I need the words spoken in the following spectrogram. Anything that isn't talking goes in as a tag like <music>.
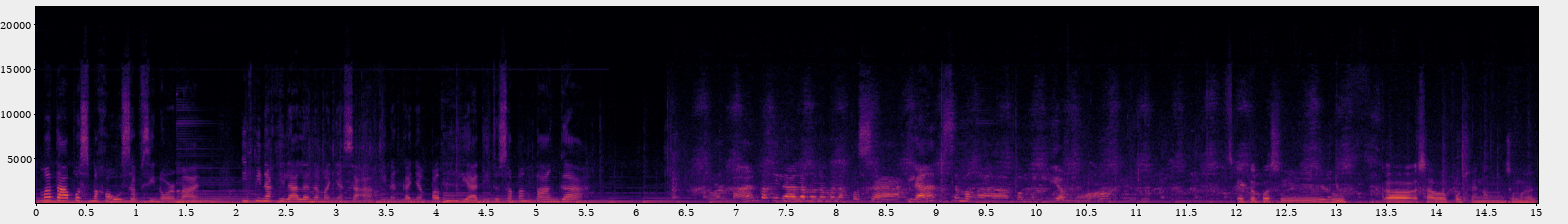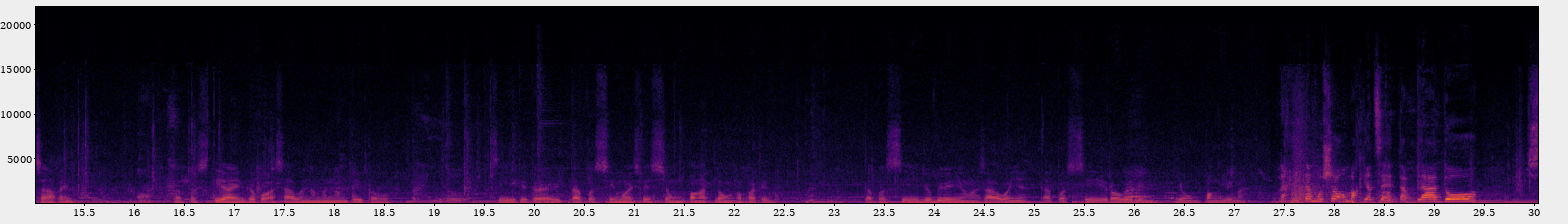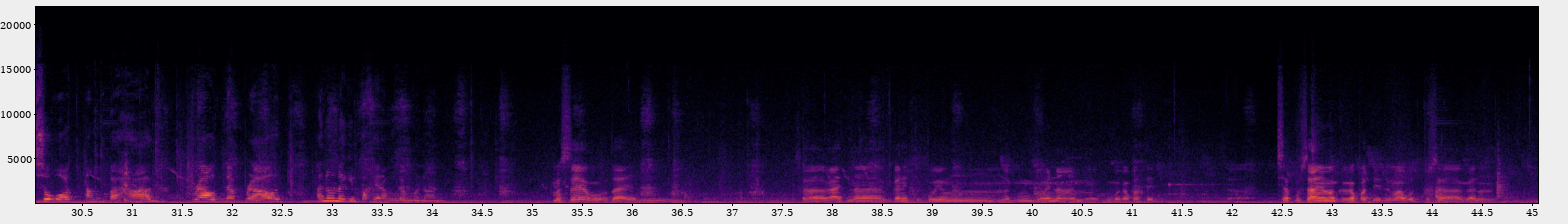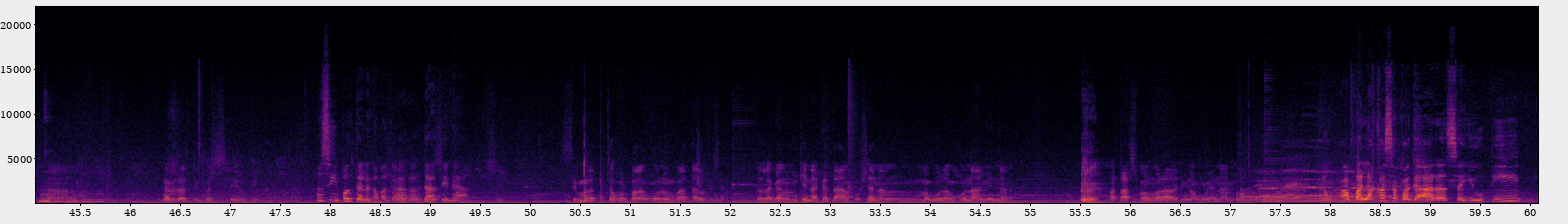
Matapos makausap si Norman, ipinakilala naman niya sa akin ang kanyang pamilya dito sa Pampanga. Norman, pakilala mo naman ako sa ilan sa mga pamilya mo. Ito po si Ruth, ah, asawa po siya nung sumunod sa akin. Tapos tiyahin ko po, asawa naman ng tito ko, Hello. si Tito Eric. Tapos si Moises yung pangatlong kapatid. Tapos si Jubilin yung asawa niya. Tapos si Rowelyn yung panglima. Nakita mo siya umakyat sa entablado, suot ang bahag, proud na proud. Anong naging pakiramdam mo nun? Masaya po dahil sa kahit na ganito po yung naging buhay ng aming magkapatid. Sa, isa po sa aming magkakapatid, umabot po sa ganun. Na nag-graduate po sa UP. Masipag talaga mag-aral dati na. Simulat sa pa lang po ng bata po siya. Talagang kinakitaan po siya ng magulang po namin na <clears throat> mataas po ang mararating ng kuya namin. Nung abala ka sa pag-aaral sa UP,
